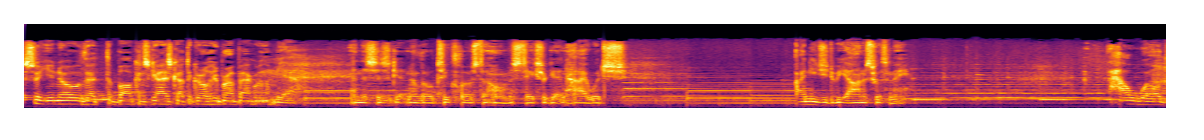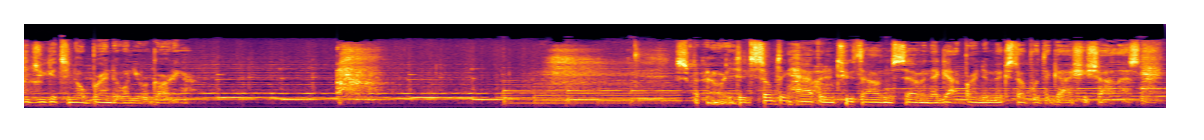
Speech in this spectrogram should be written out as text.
So you know that the Balkans guys got the girl he brought back with him? Yeah, and this is getting a little too close to home. The stakes are getting high, which I need you to be honest with me. How well did you get to know Brenda when you were guarding her? Spinelli. Did something happen in 2007 that got Brenda mixed up with the guy she shot last night?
